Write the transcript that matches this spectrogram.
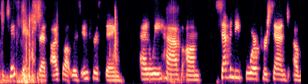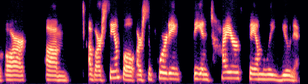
statistics that I thought was interesting. And we have um, 74% of our um, of our sample are supporting the entire family unit,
